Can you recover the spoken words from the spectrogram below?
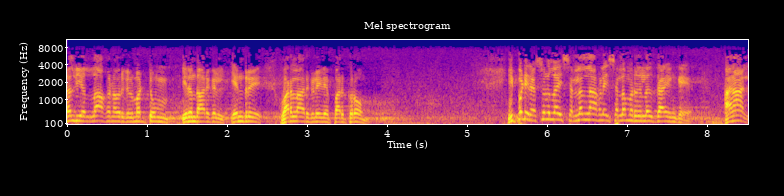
ரலி அல்லாஹன் அவர்கள் மட்டும் இருந்தார்கள் என்று வரலாறுகளிலே பார்க்கிறோம். இப்படி ரசூலுல்லாஹி செல்லல்லாஹலை செல்ல வஸல்லம் இங்கே ஆனால்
